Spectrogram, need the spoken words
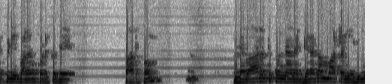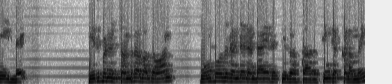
எப்படி பலன் கொடுக்குது பார்ப்போம். இந்த வாரத்துக்கு உண்டான கிரக மாற்றம் எதுவுமே இல்லை. இருப்பினும் சந்திர பகவான் ஒன்பது ரெண்டு ரெண்டாயிரத்தி இருபத்தி ஆறு திங்கட்கிழமை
